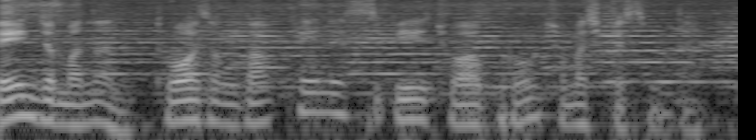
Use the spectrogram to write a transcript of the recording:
메인 점화는 도화선과 KNSB 조합으로 점화시켰습니다.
